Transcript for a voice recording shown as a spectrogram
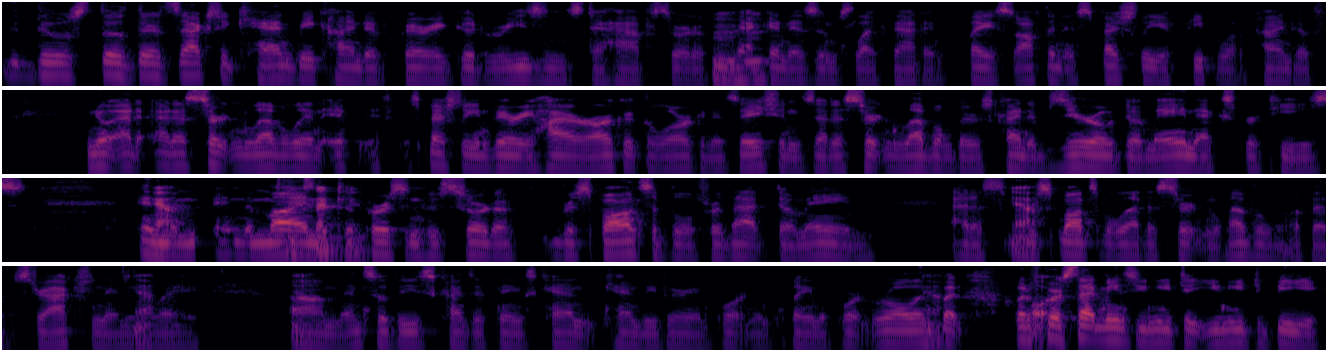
those, those there's actually can be kind of very good reasons to have sort of mm-hmm. mechanisms like that in place often especially if people are kind of you know at, at a certain level and if, if, especially in very hierarchical organizations at a certain level there's kind of zero domain expertise in yeah, the in the mind exactly. of the person who's sort of responsible for that domain at a yeah. responsible at a certain level of abstraction anyway. Yeah. Um, and so these kinds of things can can be very important and play an important role. And but but of well, course that means you need to you need to be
